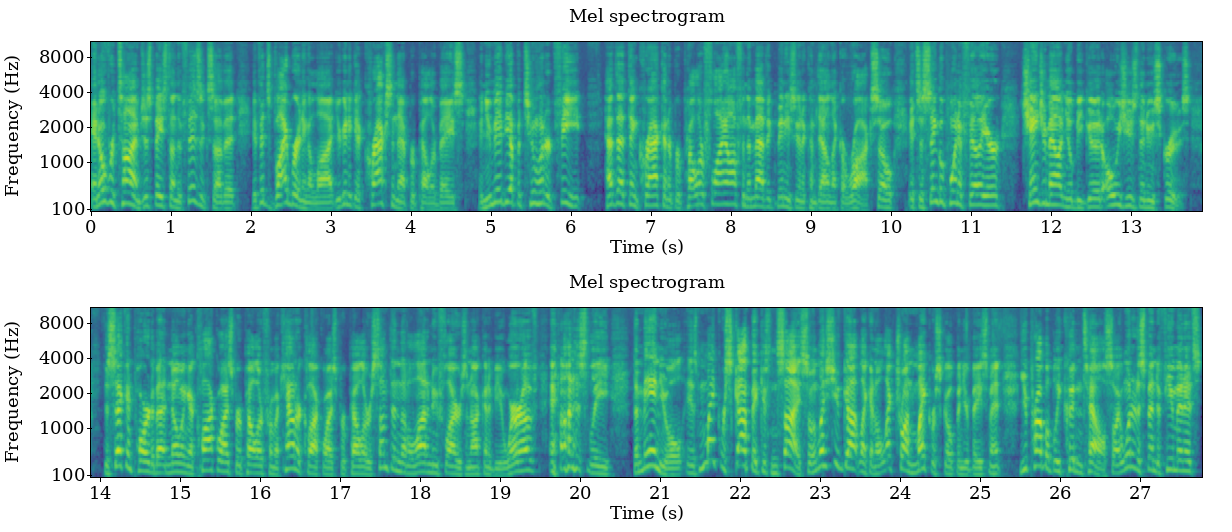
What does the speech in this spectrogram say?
And over time, just based on the physics of it, if it's vibrating vibrating a lot, you're going to get cracks in that propeller base, and you may be up at 200 feet, have that thing crack and a propeller fly off, and the Mavic Mini is going to come down like a rock. So it's a single point of failure. Change them out and you'll be good. Always use the new screws. The second part about knowing a clockwise propeller from a counterclockwise propeller is something that a lot of new flyers are not going to be aware of. And honestly, the manual is microscopic in size. So unless you've got like an electron microscope in your basement, you probably couldn't tell. So I wanted to spend a few minutes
